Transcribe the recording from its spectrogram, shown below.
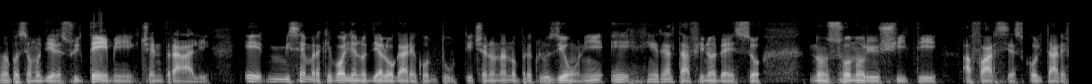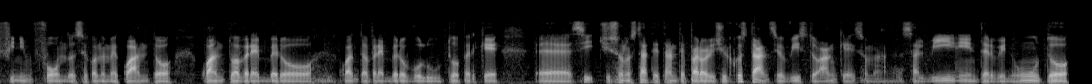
come possiamo dire, sui temi centrali e mi sembra che vogliano dialogare con tutti, cioè non hanno preclusioni e in realtà fino adesso non sono riusciti a farsi ascoltare fino in fondo, secondo me, quanto, quanto, avrebbero, quanto avrebbero, voluto, perché eh, sì, ci sono state tante parole circostanze, ho visto anche insomma, Salvini intervenuto,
